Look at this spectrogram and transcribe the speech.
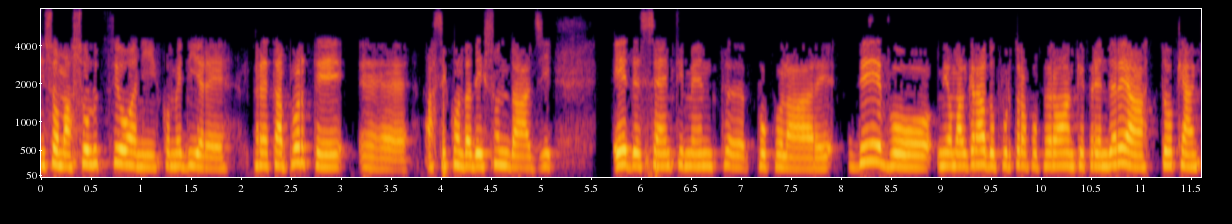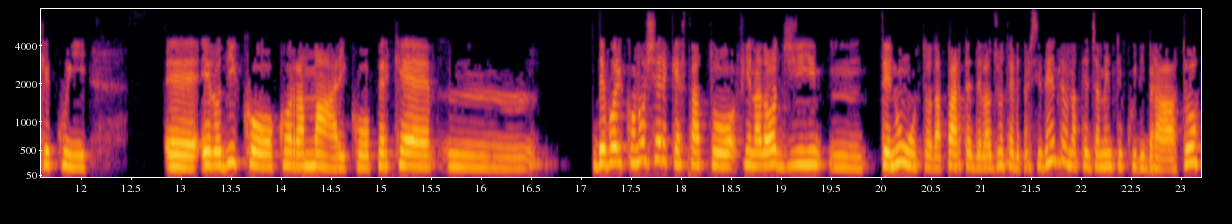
Insomma, soluzioni, come dire, prêt-à-porter eh, a seconda dei sondaggi e del sentiment eh, popolare. Devo, mio malgrado purtroppo però anche prendere atto che anche qui eh, e lo dico con rammarico perché mh, devo riconoscere che è stato fino ad oggi mh, tenuto da parte della Giunta del Presidente un atteggiamento equilibrato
